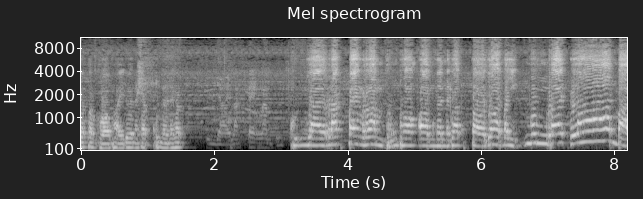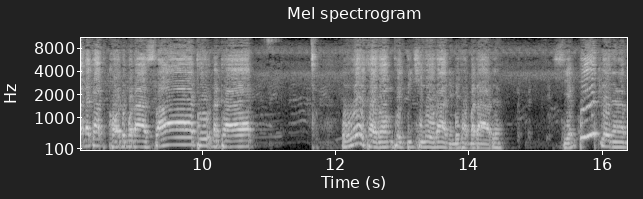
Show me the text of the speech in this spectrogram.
ก็ต้องขออภัยด้วยนะครับ คุณเลยนะครับ คุณยายรักแป้งร่ำถุงทองออมเงินนะครับ ต่อยอดมาอีกหนึ่งร้อยล้านบาทนะครับ ขออนุโมนาสาธุนะครับโอ้ยใครร้องเพลงพิชิโร่ได้นี่ไม่ธรรมดาด้วยเสียงปี๊ดเลยนะครับ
